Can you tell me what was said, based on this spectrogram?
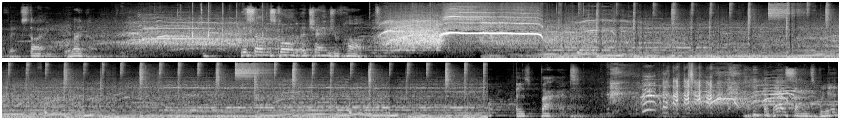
play you a lot of it, starting right now. This song's called A Change of Heart. As bad. that sounds weird.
